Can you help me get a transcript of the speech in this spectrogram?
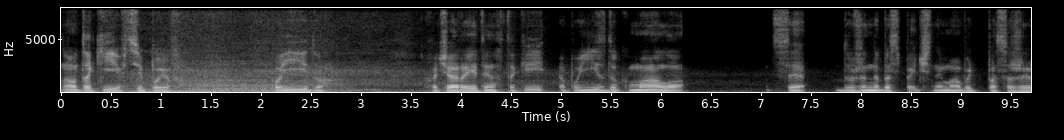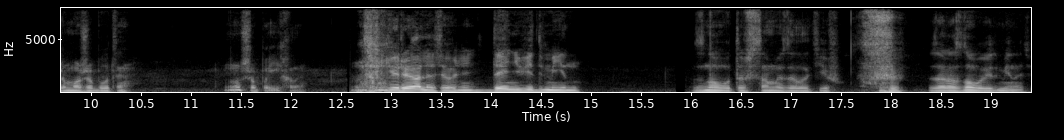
Отакий вціпив. Поїду. Хоча рейтинг такий, а поїздок мало. Це дуже небезпечний, мабуть, пасажир може бути. Ну що, поїхали. Такий реально сьогодні день відмін. Знову те ж саме залетів. Зараз знову відмінить.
